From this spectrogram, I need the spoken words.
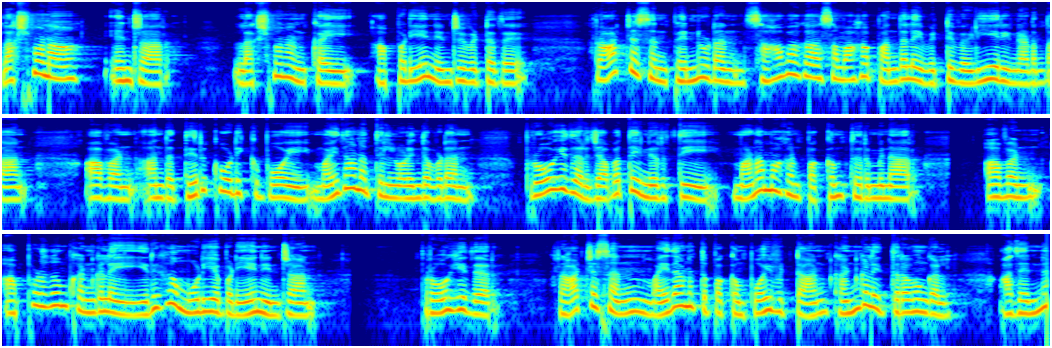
லக்ஷ்மணா என்றார். லக்ஷ்மணன் கை அப்படியே நின்றுவிட்டது. ராட்சசன் பெண்ணுடன் சாவகாசமாக பந்தலை விட்டு வெளியேறி நடந்தான். அவன் அந்த தெருக்கோடிக்கு போய் மைதானத்தில் நுழைந்தவுடன் புரோகிதர் ஜபத்தை நிறுத்தி மணமகன் பக்கம் திரும்பினார். அவன் அப்பொழுதும் கண்களை இறுக மூடியபடியே நின்றான். புரோகிதர் ராட்சசன் மைதானத்து பக்கம் போய்விட்டான். கண்களை திறவுங்கள். அதென்ன?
